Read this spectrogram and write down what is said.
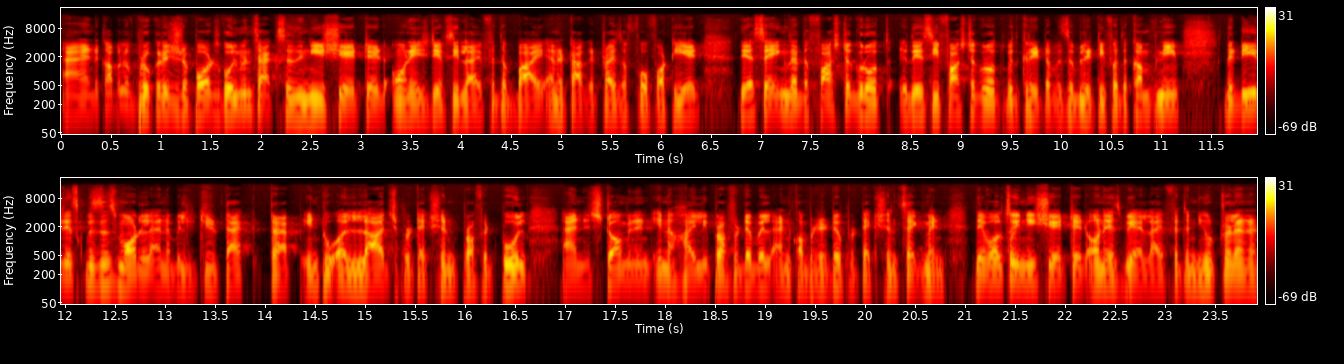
And a couple of brokerage reports. Goldman Sachs has initiated on HDFC Life with a buy and a target price of 448. They are saying that the faster growth, they see faster growth with greater visibility for the company, the de-risk business model and ability to tack, tap into a large protection profit pool, and it's dominant in a highly profitable and competitive protection segment. They've also initiated on SBI Life with a neutral and a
